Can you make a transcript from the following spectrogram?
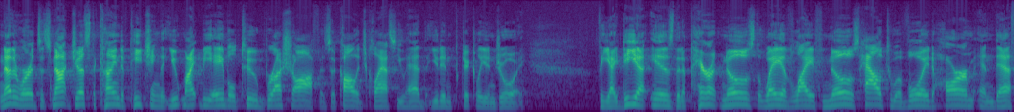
In other words, it's not just the kind of teaching that you might be able to brush off as a college class you had that you didn't particularly enjoy. The idea is that a parent knows the way of life, knows how to avoid harm and death,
